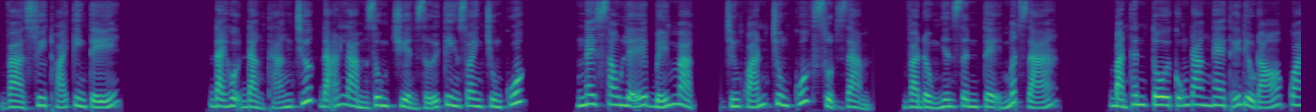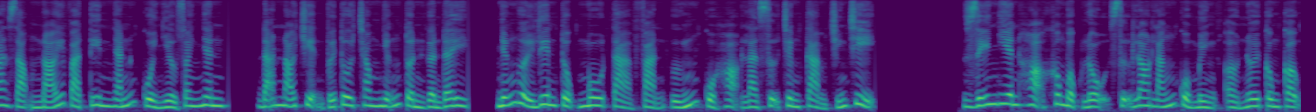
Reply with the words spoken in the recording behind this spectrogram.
và suy thoái kinh tế. Đại hội đảng tháng trước đã làm rung chuyển giới kinh doanh Trung Quốc. Ngay sau lễ bế mạc, chứng khoán Trung Quốc sụt giảm và đồng nhân dân tệ mất giá. Bản thân tôi cũng đang nghe thấy điều đó qua giọng nói và tin nhắn của nhiều doanh nhân đã nói chuyện với tôi trong những tuần gần đây, những người liên tục mô tả phản ứng của họ là sự trầm cảm chính trị. Dĩ nhiên họ không bộc lộ sự lo lắng của mình ở nơi công cộng.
